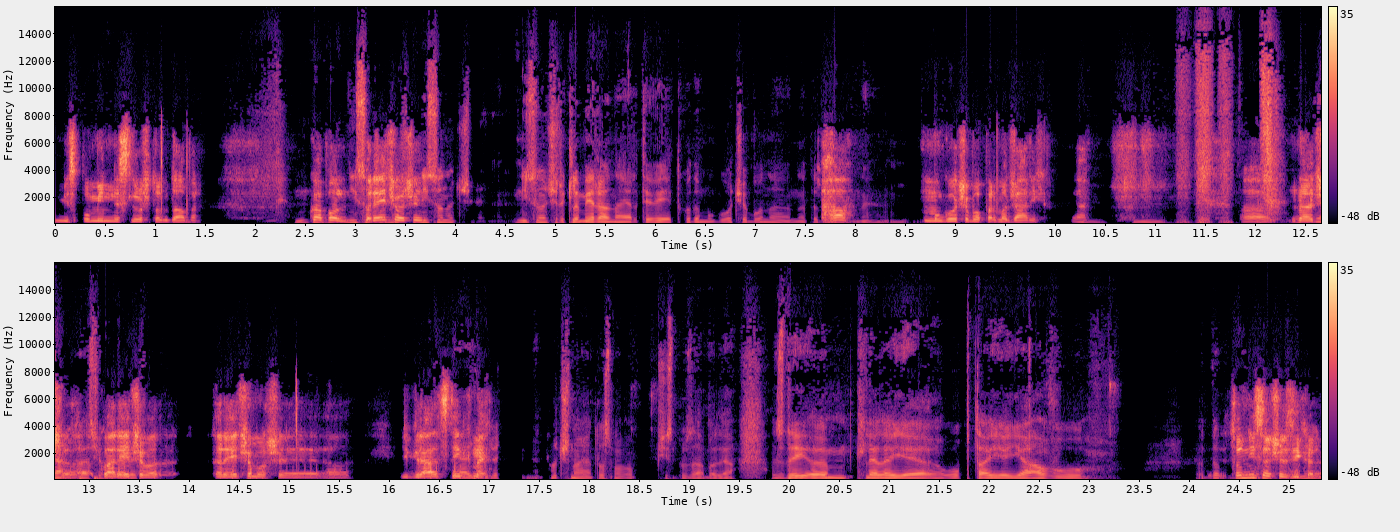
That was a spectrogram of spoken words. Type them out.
mi spomin ne služi tako dobro. Niso, rečemo, še... niso, nač, niso nič reklamirali na RTV, tako da mogoče bo na, na ta dan. Mogoče bo pri Mačarih. Ja. Mm, mm. uh, nač, ja, uh, rečemo, rečemo še, uh, igralec tekme. Ja, točno, ja, to smo čisto pozabili. Ja. Zdaj, um, tlele je opta, je javu. Da, to nisem še zikal.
